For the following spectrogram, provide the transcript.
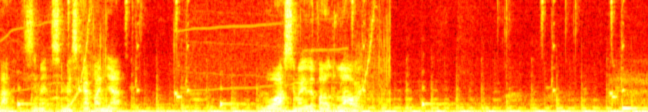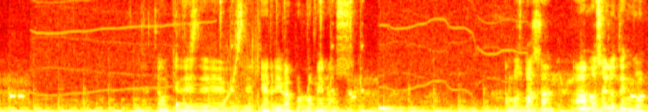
Va, se me, se me escapan ya. Buah, se me ha ido para otro lado, eh. Tengo que ir desde, desde aquí arriba, por lo menos. Vamos, baja. Vamos, ahí lo tengo.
